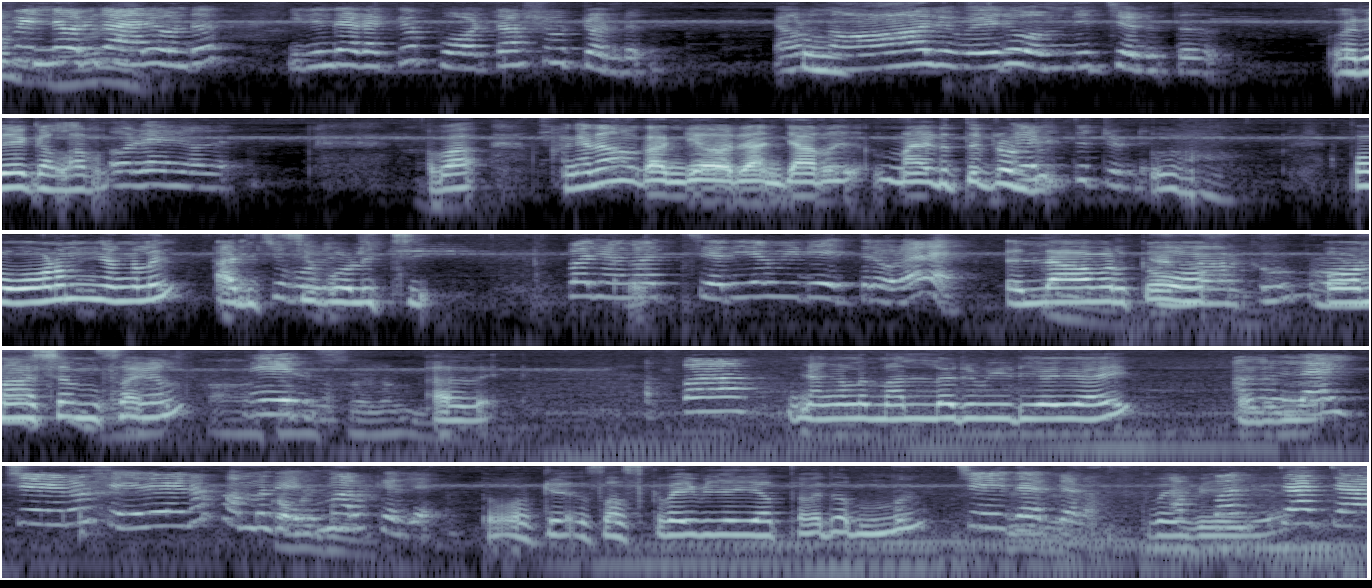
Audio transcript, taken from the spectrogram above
പിന്നെ ഒരു കാര്യമുണ്ട്. ഇതിന്റെ ഇടയ്ക്ക് ഫോട്ടോഷൂട്ട് ഉണ്ട്. ഞങ്ങൾ നാല് പേര് ഒന്നിച്ചെടുത്തത്. ഒരേ കളർ. ഒരേ കളർ. അപ്പൊ അങ്ങനെ നോക്കാമെങ്കിൽ ഒരു അഞ്ചാറ് എണ്ണം എടുത്തിട്ടുണ്ട്. എടുത്തിട്ടുണ്ട്. അപ്പോൾ ഓണം ഞങ്ങൾ അടിച്ച് പൊളിച്ച്. അപ്പൊ ഞങ്ങൾ ചെറിയ വീഡിയോ ഇത്രേ ഉള്ളൂ അല്ലേ? എല്ലാവർക്കും ഓണാശംസകൾ. അതെ. അപ്പൊ ഞങ്ങൾ നല്ലൊരു വീഡിയോയുമായി ലൈക്ക് ചെയ്യണം ഷെയർ ചെയ്യണം കമന്റ് ചെയ്യണം മറക്കല്ലേ. ഓക്കെ സബ്സ്ക്രൈബ് ചെയ്യാത്തവരൊന്ന് ചെയ്തേക്കണം. സബ്സ്ക്രൈബ് ചെയ്യുക.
